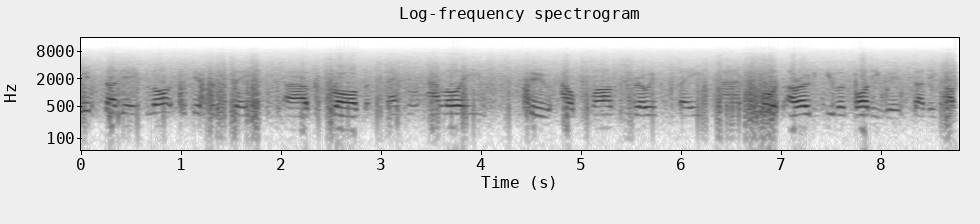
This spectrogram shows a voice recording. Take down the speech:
we're studying lots of different things, um, from metal alloys to how plants grow in space, and of course our own human body. We're studying our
